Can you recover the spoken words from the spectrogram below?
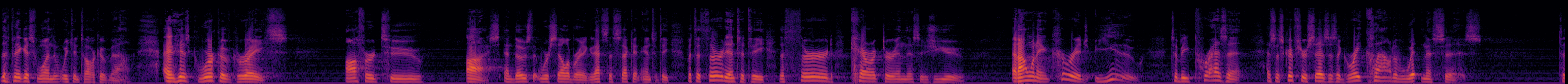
the biggest one that we can talk about. And his work of grace offered to us and those that we're celebrating. That's the second entity. But the third entity, the third character in this is you. And I want to encourage you to be present, as the scripture says, as a great cloud of witnesses to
